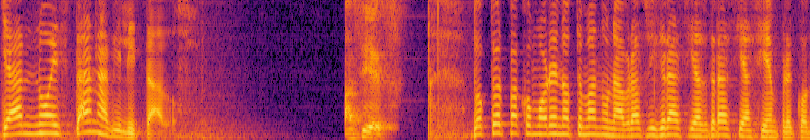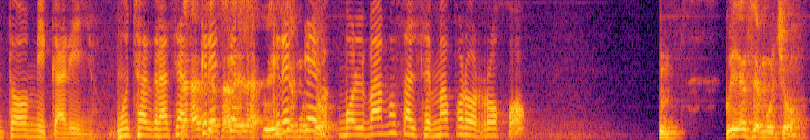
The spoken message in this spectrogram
ya no están habilitados. Así es. Doctor Paco Moreno, te mando un abrazo y gracias, gracias siempre, con todo mi cariño. Muchas gracias. gracias ¿Crees, que, que volvamos al semáforo rojo? Cuídense mucho.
